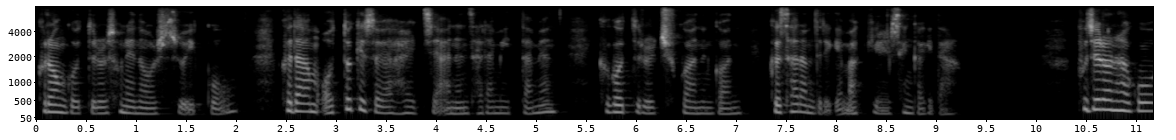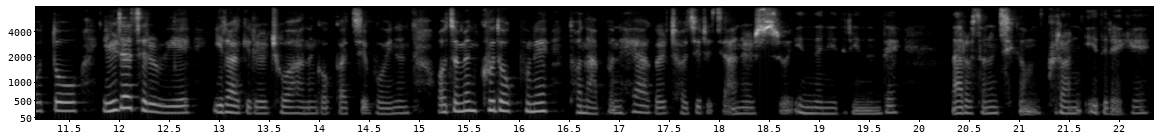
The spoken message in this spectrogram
그런 것들을 손에 넣을 수 있고 그 다음 어떻게 써야 할지 아는 사람이 있다면 그것들을 추구하는 건 그 사람들에게 맡길 생각이다. 부지런하고 또 일 자체를 위해 일하기를 좋아하는 것 같이 보이는 어쩌면 그 덕분에 더 나쁜 해악을 저지르지 않을 수 있는 이들이 있는데 나로서는 지금 그런 이들에게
